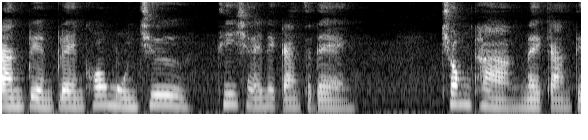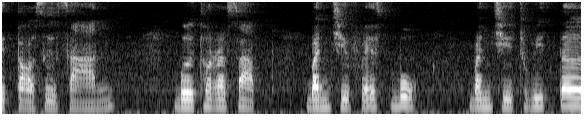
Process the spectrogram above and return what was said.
การเปลี่ยนแปลงข้อมูลชื่อที่ใช้ในการแสดง ช่องทางในการติดต่อสื่อสาร เบอร์โทรศัพท์ บัญชี Facebook บัญชี Twitter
